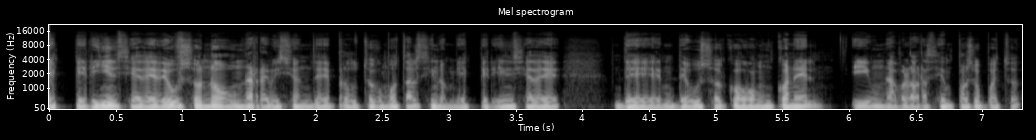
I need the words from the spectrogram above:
experiencia de, uso, no una revisión de producto como tal, sino mi experiencia de, uso con, con, él y una valoración, por supuesto,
